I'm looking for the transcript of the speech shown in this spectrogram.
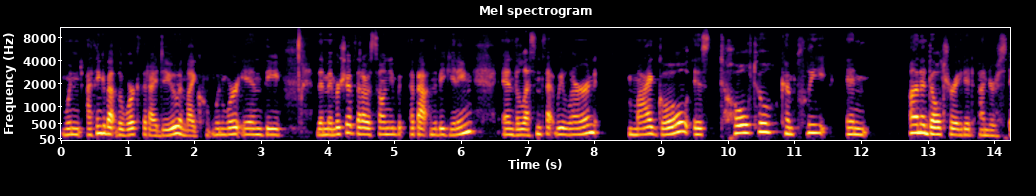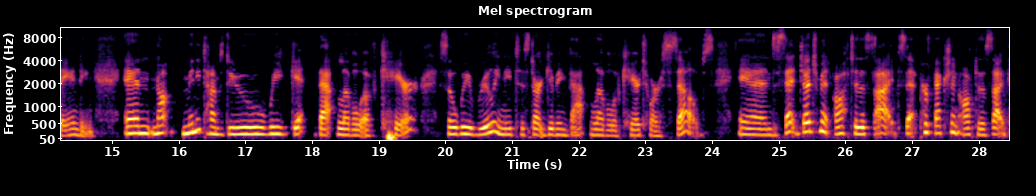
when I think about the work that I do, and like when we're in the the membership that I was telling you about in the beginning and the lessons that we learn learn, my goal is total, complete, and unadulterated understanding. And not many times do we get that level of care. So we really need to start giving that level of care to ourselves and set judgment off to the side, set perfection off to the side,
